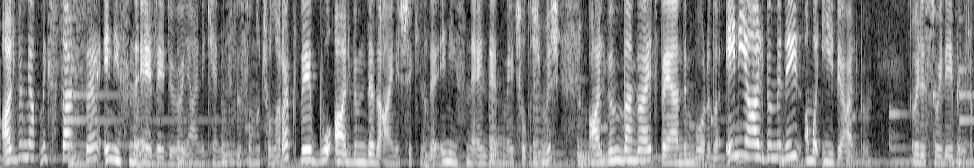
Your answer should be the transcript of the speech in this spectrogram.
Albüm yapmak isterse en iyisini elde ediyor yani kendisi sonuç olarak ve bu albümde de aynı şekilde en iyisini elde etmeye çalışmış. Albümü ben gayet beğendim bu arada. En iyi albümü değil ama iyi bir albüm. Öyle söyleyebilirim.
